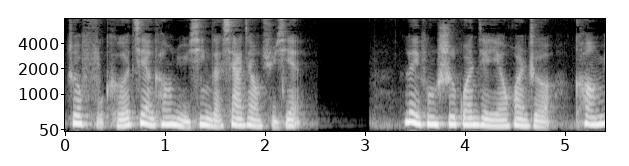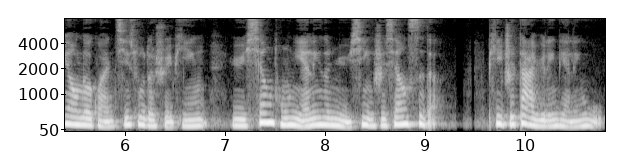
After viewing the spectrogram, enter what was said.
这符合健康女性的下降曲线。类风湿关节炎患者。抗妙乐管激素的水平与相同年龄的女性是相似的，p 值大于零点零五，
